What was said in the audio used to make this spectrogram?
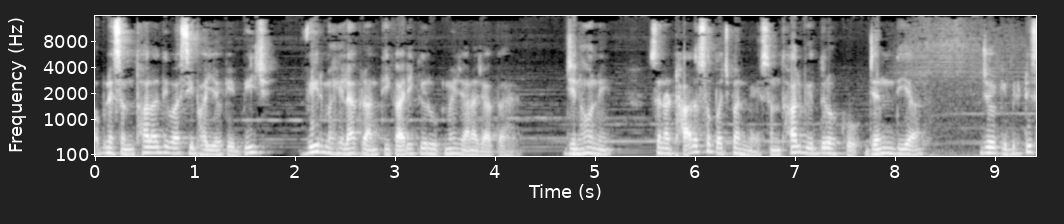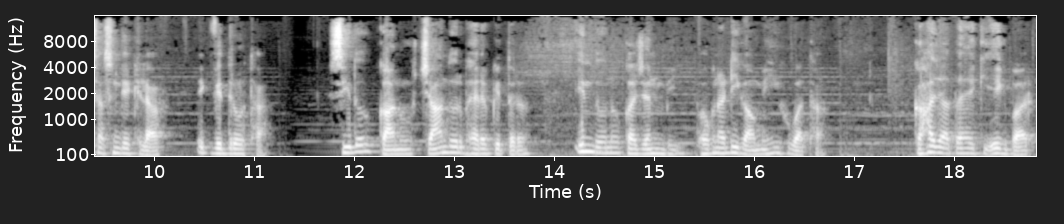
अपने संथाल आदिवासी भाइयों के बीच वीर महिला क्रांतिकारी के रूप में जाना जाता है, जिन्होंने सन 1855 में संथाल विद्रोह को जन्म दिया, जो कि ब्रिटिश शासन के खिलाफ एक विद्रोह था। सीधो कानू, चाँद और भैरव की तरह, इन दोनों का जन्म भी भोगनाडी गाँव में ही हुआ था। कहा जाता है कि एक बार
